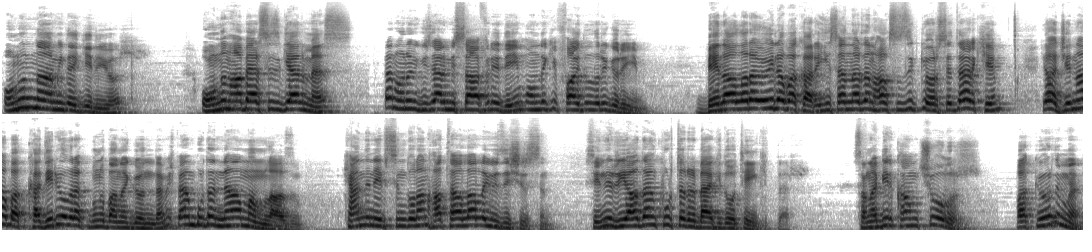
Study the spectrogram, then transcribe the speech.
Onun namıyla geliyor. Ondan habersiz gelmez. Ben bir güzel misafir edeyim, ondaki faydaları göreyim. Belalara öyle bakar. İnsanlardan haksızlık görse der ki, ya Cenab-ı Hak kaderi olarak bunu bana göndermiş. Ben burada ne almam lazım? Kendi nefsinde olan hatalarla yüzleşirsin. Seni riyadan kurtarır belki de o tenkitler. Sana bir kamçı olur. Bak gördün mü?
